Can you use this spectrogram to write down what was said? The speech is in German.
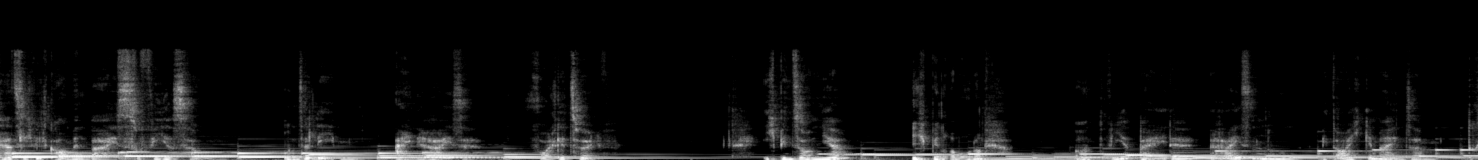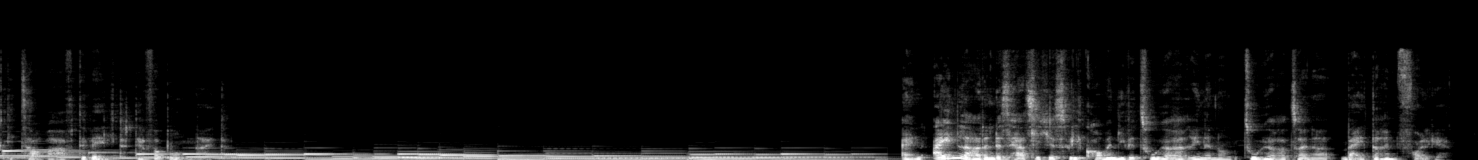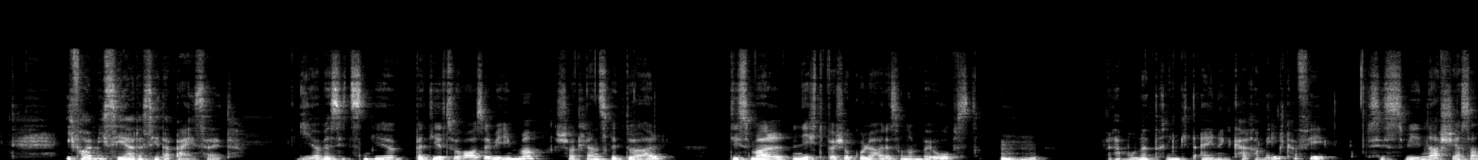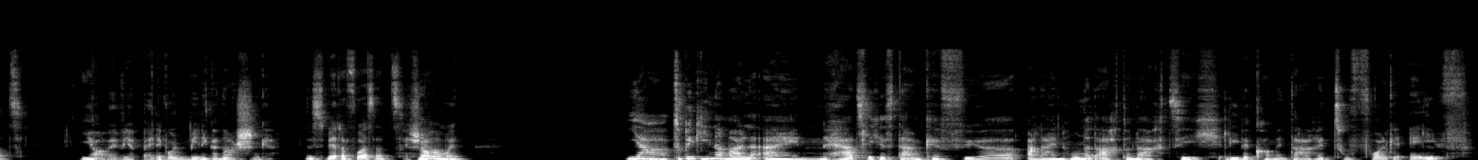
herzlich willkommen bei Sophia's Home. Unser Leben, eine Reise. Folge 12. Ich bin Sonja. Ich bin Ramona. Und wir beide reisen nun mit euch gemeinsam durch die zauberhafte Welt der Verbundenheit. Ein einladendes herzliches Willkommen, liebe Zuhörerinnen und Zuhörer, zu einer weiteren Folge. Ich freue mich sehr, dass ihr dabei seid. Ja, wir sitzen hier bei dir zu Hause, wie immer. Schon ein kleines Ritual. Diesmal nicht bei Schokolade, sondern bei Obst. Mhm. Ramona trinkt einen Karamellkaffee. Das ist wie Naschersatz. Ja, weil wir beide wollen weniger naschen, gell? Das wäre der Vorsatz. Schauen ja. wir mal. Ja, zu Beginn einmal ein herzliches Danke für allein 188 liebe Kommentare zu Folge 11.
